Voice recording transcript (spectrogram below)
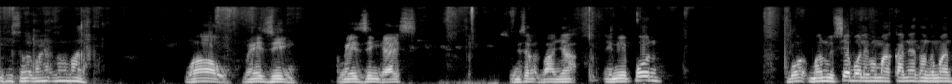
ini sangat banyak teman-teman. Wow, amazing. Amazing guys. Ini sangat banyak. Ini pun manusia boleh memakannya teman-teman.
